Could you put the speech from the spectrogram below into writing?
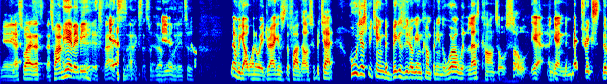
Yeah. Yeah, that's why that's that's why I'm here, baby. Yeah, it's facts. Facts. That's what got me over there too. Then we got One Away Dragons with the five dollar super chat. Who just became the biggest video game company in the world with less consoles sold? Yeah, Mm. again, the metrics the,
